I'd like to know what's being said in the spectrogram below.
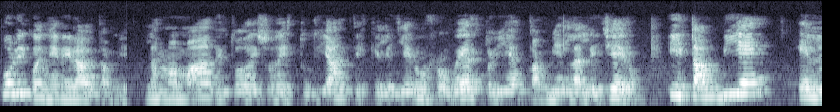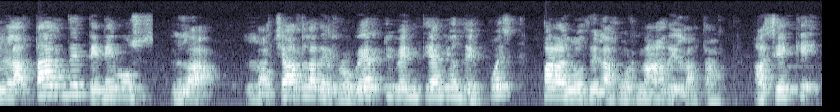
Público en general también. Las mamás de todos esos estudiantes que leyeron Roberto y ellas también la leyeron. Y también en la tarde tenemos la, la charla de Roberto y 20 años después para los de la jornada de la tarde. Así que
